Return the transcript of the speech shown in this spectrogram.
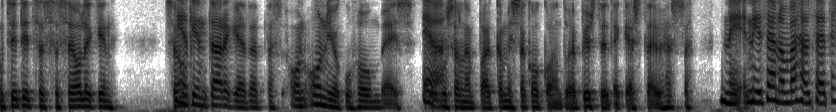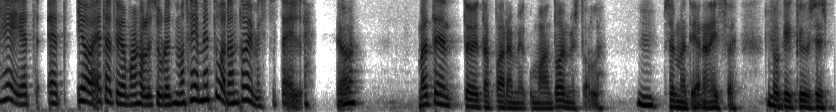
Mutta sitten itse asiassa se olikin, se onkin tärkeää, että on, on joku home base, Joo. joku sellainen paikka, missä kokoontuu ja pystyy tekemään sitä yhdessä. Niin, niin sehän on vähän se, että hei, että et, joo, etätyömahdollisuudet, mutta hei, me tuodaan toimisto teille. Joo. Mä teen töitä paremmin, kun mä oon toimistolla. Mm. Sen mä tiedän itse. Toki kyllä siis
